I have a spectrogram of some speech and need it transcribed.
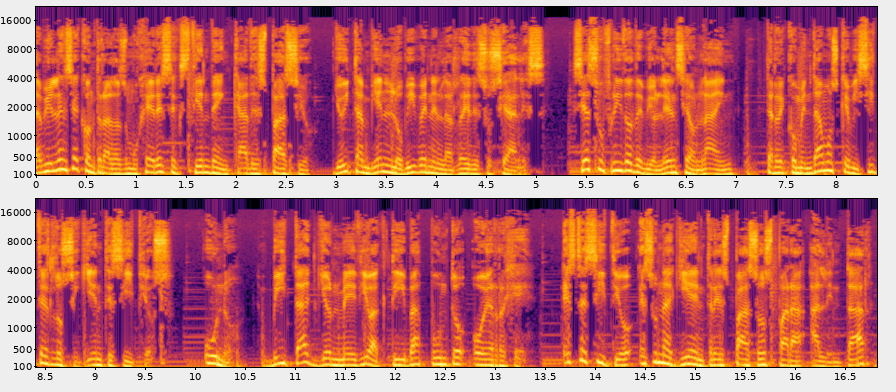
La violencia contra las mujeres se extiende en cada espacio y hoy también lo viven en las redes sociales. Si has sufrido de violencia online, te recomendamos que visites los siguientes sitios. 1. Vita-medioactiva.org este sitio es una guía en tres pasos para alentar,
